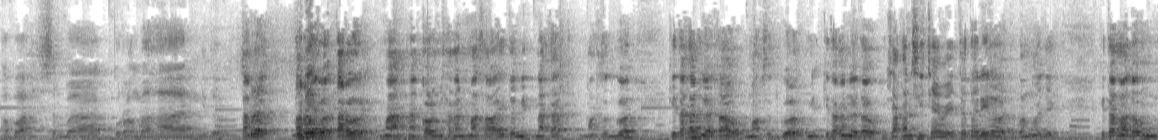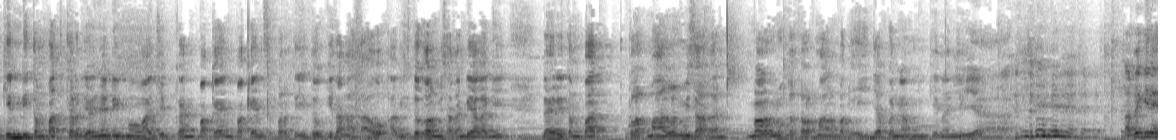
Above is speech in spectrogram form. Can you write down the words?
apa serba kurang bahan gitu Taruh, taruh, gua- taruh, mah, nah kalau misalkan masalah itu nih, nah maksud gue, kita kan nggak tahu, maksud gue, kita kan nggak tahu, misalkan si cewek itu tadi lewat tukang ojek, kita nggak tahu mungkin di tempat kerjanya di mewajibkan pakaian-pakaian seperti itu, kita nggak tahu. Habis itu kalau misalkan dia lagi dari tempat klub malam misalkan, mau lu ke klub malam pakai hijab kan nggak mungkin aja. iya Tapi gini,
